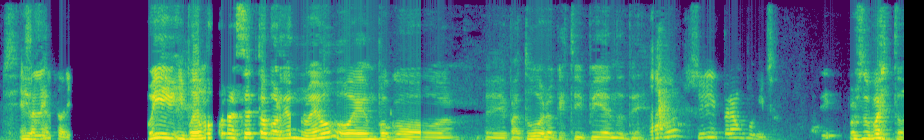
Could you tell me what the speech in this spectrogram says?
Sí, Esa es la historia. Oye, ¿y podemos conocer tu acordeón nuevo o es un poco eh, patúo lo que estoy pidiéndote? Ah, sí, espera un poquito. ¿Sí? Por supuesto.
